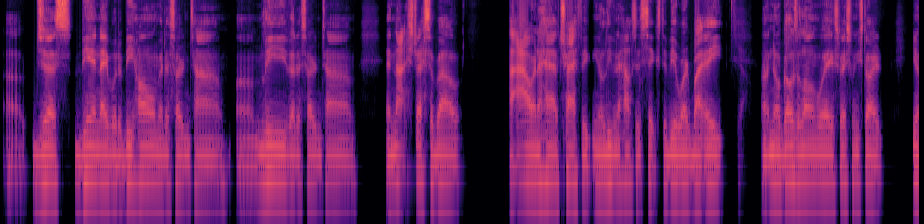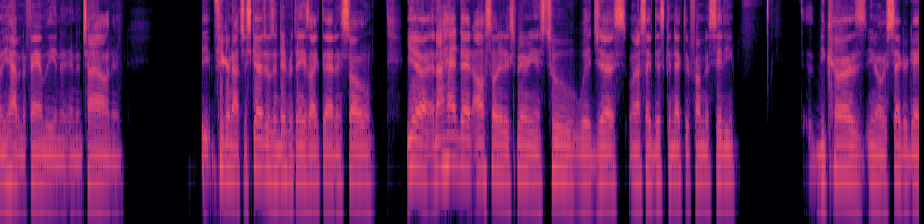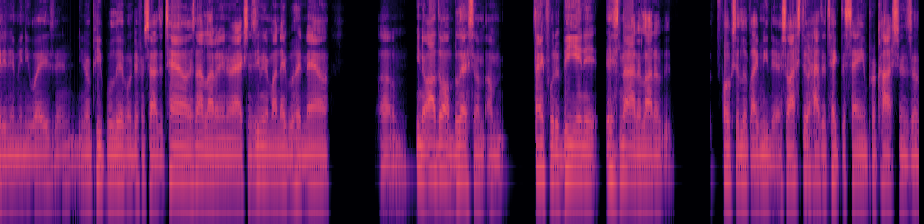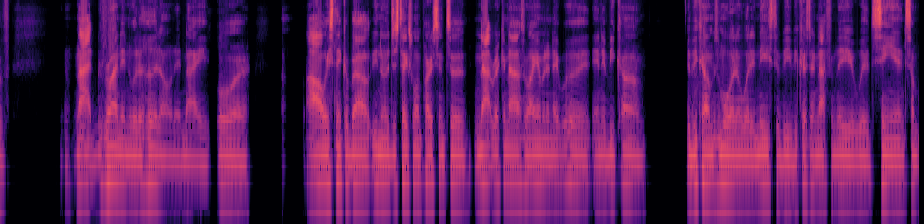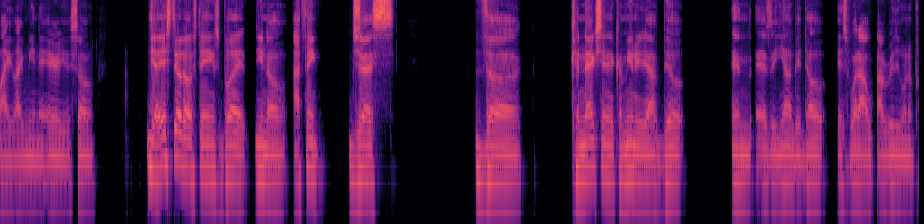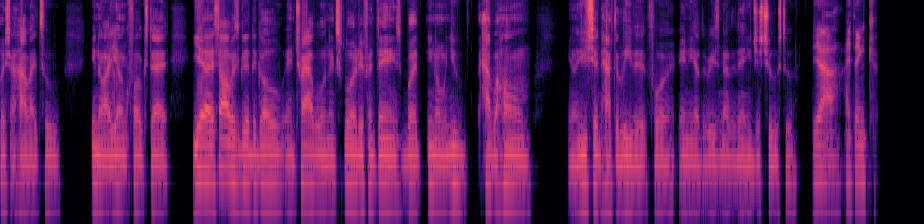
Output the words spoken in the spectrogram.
uh, just being able to be home at a certain time, um, leave at a certain time, and not stress about an hour and a half traffic. You know, leaving the house at six to be at work by eight. Yeah. Uh, no, goes a long way, especially when you start. You know, you having a family and a, and a child and figuring out your schedules and different things like that. And so, yeah, and I had that also that experience too with just when I say disconnected from the city because you know it's segregated in many ways and you know people live on different sides of town there's not a lot of interactions even in my neighborhood now um you know although i'm blessed i'm, I'm thankful to be in it it's not a lot of folks that look like me there so i still Yeah. have to take the same precautions of not running with a hood on at night or i always think about you know it just takes one person to not recognize who i am in the neighborhood and it become it becomes more than what it needs to be because they're not familiar with seeing somebody like me in the area. So, yeah, it's still those things, but you know, I think just the connection and community I've built and as a young adult is what I, I really want to push and highlight to, you know, our young folks that yeah, it's always good to go and travel and explore different things, but you know, when you have a home, you know, you shouldn't have to leave it for any other reason other than you just choose to. Yeah, I think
